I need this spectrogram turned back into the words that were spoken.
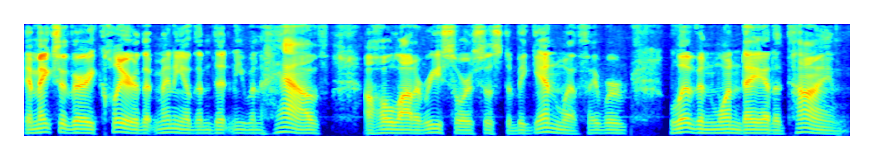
it makes it very clear that many of them didn't even have a whole lot of resources to begin with. They were living one day at a time,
